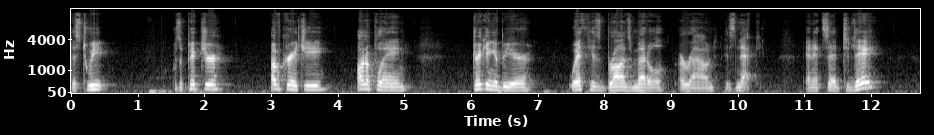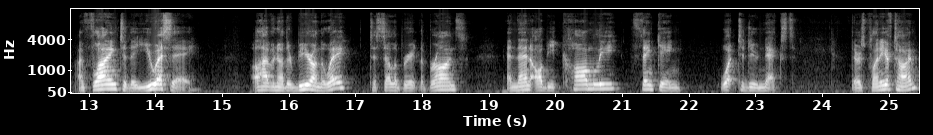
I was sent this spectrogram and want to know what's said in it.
This tweet was a picture of Krejci on a plane drinking a beer with his bronze medal around his neck. And it said, Today, I'm flying to the USA. I'll have another beer on the way to celebrate the bronze, and then I'll be calmly thinking what to do next. There's plenty of time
